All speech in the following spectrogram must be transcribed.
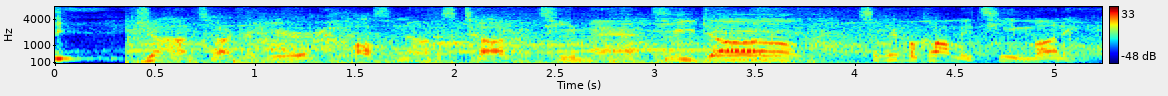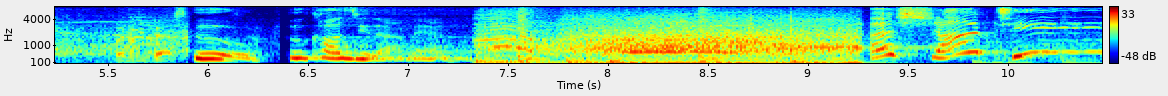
John Tucker here, also known as Tuck, T-Man, T-Dog. Some people call me T-Money, but I'm best. Who? Who calls you that, man? Ashanti!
